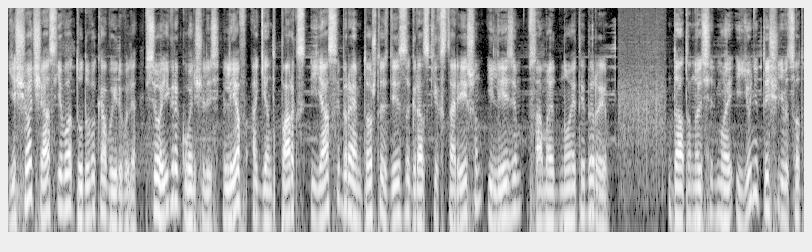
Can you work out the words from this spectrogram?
Еще час его оттуда выковыривали. Все, игры кончились. Лев, агент Паркс и я собираем то, что здесь за городских старейшин и лезем в самое дно этой дыры. Дата 07 июня 1900.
